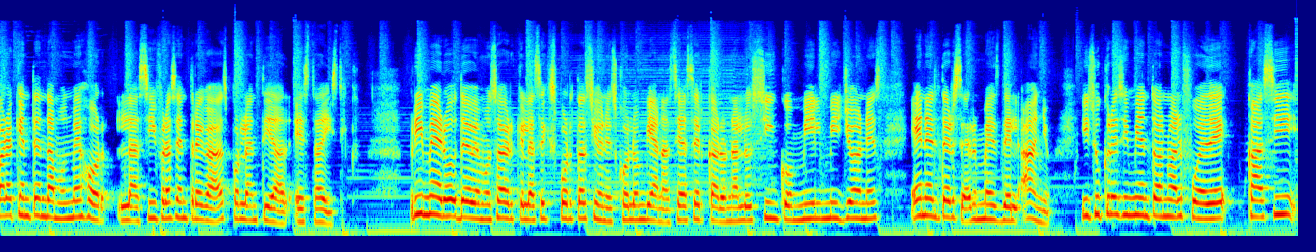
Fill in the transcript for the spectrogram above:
para que entendamos mejor las cifras entregadas por la entidad estadística. Primero, debemos saber que las exportaciones colombianas se acercaron a los 5 mil millones en el tercer mes del año y su crecimiento anual fue de casi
